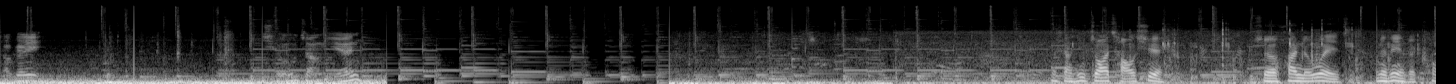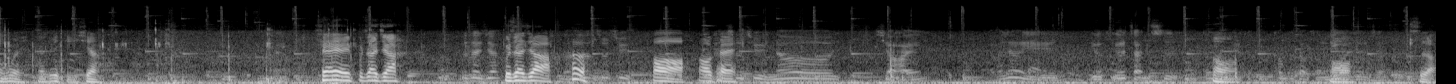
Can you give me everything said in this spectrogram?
巧克力，酋长岩。我想去抓巢穴，所以换的位置，那边有个空位，在这底下。现在不在家。不在家。不在家。出去。哦，OK。出去，然后小孩。有有展示哦，看不到从另外这个角度，是啊，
